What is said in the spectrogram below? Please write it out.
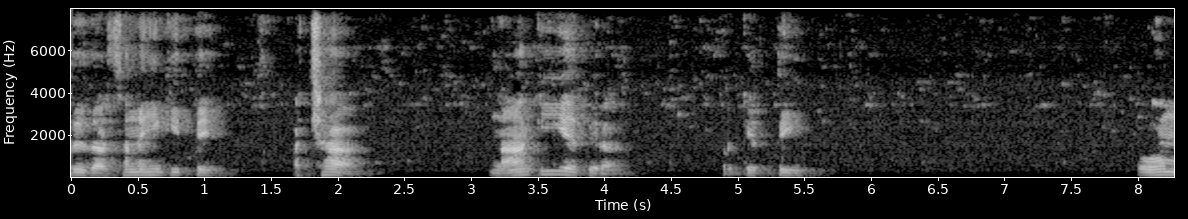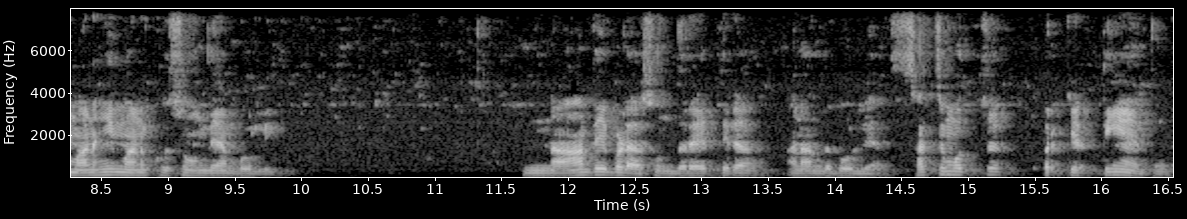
ਦੇ ਦਰਸ਼ਨ ਨਹੀਂ ਕੀਤੇ। ਅੱਛਾ, ਨਾਂ ਕੀ ਹੈ ਤੇਰਾ? ਪ੍ਰਕਿਰਤੀ। ਉਹ ਮਨ ਹੀ ਮਨ ਖੁਸ਼ ਹੁੰਦਿਆਂ ਬੋਲੀ, ਨਾਂ ਤੇ ਬੜਾ ਸੁੰਦਰ ਹੈ ਤੇਰਾ, ਆਨੰਦ ਬੋਲਿਆ। ਸੱਚਮੁੱਚ ਪ੍ਰਕਿਰਤੀ ਹੈ ਤੂੰ।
